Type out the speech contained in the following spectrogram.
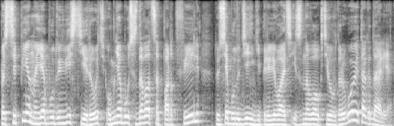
Постепенно я буду инвестировать, у меня будет создаваться портфель, то есть я буду деньги переливать из одного актива в другой и так далее.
